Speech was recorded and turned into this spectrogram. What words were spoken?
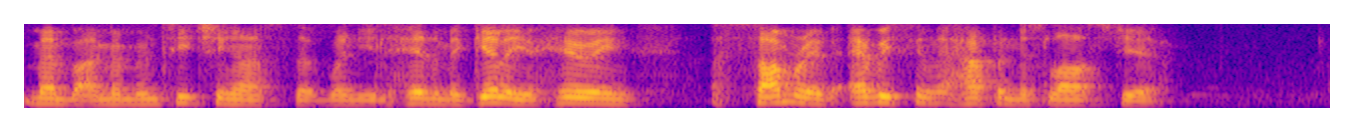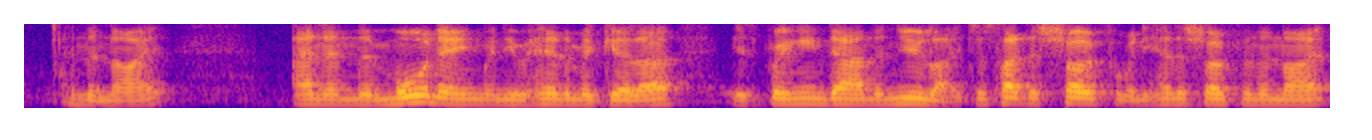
remember I remember him teaching us that when you hear the Megillah, you're hearing a summary of everything that happened this last year in the night. And in the morning, when you hear the Megillah, it's bringing down the new light. Just like the shofar, when you hear the shofar in the night,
